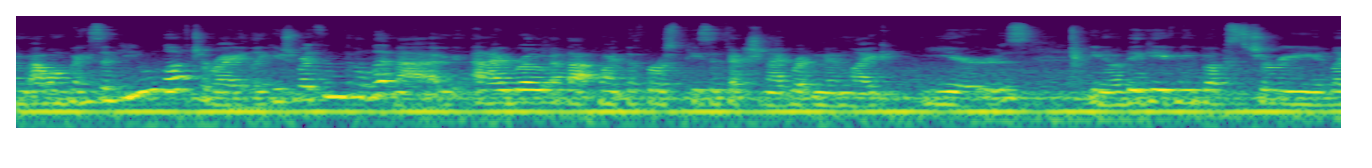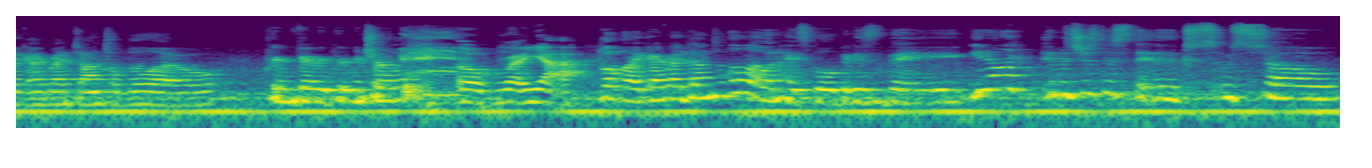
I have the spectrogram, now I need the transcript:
them at one point he's like, you love to write. Like, you should write something for the Lit Mag. And I wrote at that point the first piece of fiction I'd written in like years. You know, they gave me books to read. Like, I read Don DeLillo pre- very prematurely. Oh, right. Yeah. But like I read Don DeLillo in high school because they, you know, like it was just this. Thing, it was so.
